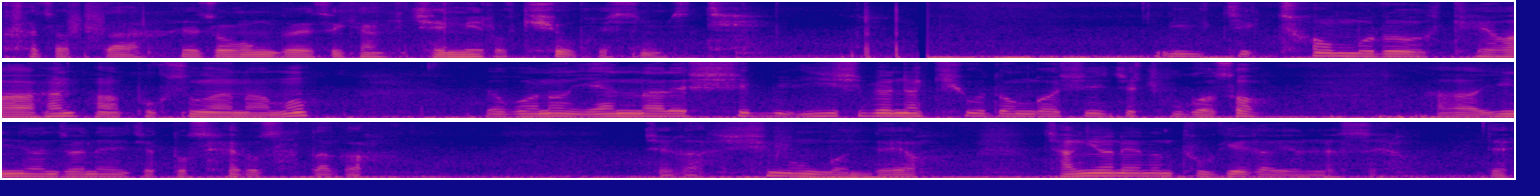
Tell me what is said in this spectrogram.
커졌다 이 정도에서 그냥 재미로 키우고 있습니다. 일찍 처음으로 개화한 아, 복숭아 나무 요거는 옛날에 10, 20여 년 키우던 것이 이제 죽어서 아, 2년 전에 이제 또 새로 사다가 제가 심은 건데요. 작년에는 두 개가 열렸어요. 네,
